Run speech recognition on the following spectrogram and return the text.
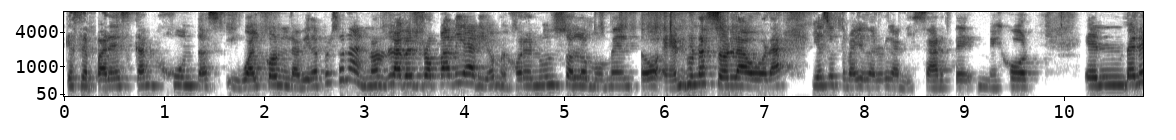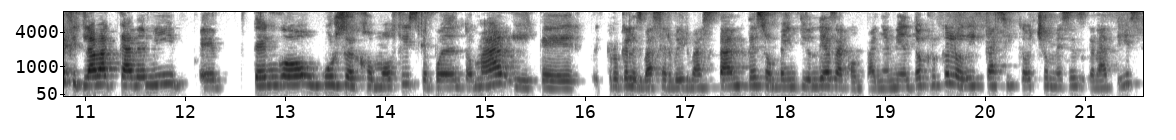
que se parezcan juntas, igual con la vida personal. No laves ropa diario, mejor en un solo momento, en una sola hora, y eso te va a ayudar a organizarte mejor. En Benefit Lab Academy eh, tengo un curso de home office que pueden tomar y que creo que les va a servir bastante. Son 21 días de acompañamiento. Creo que lo di casi que 8 meses gratis,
